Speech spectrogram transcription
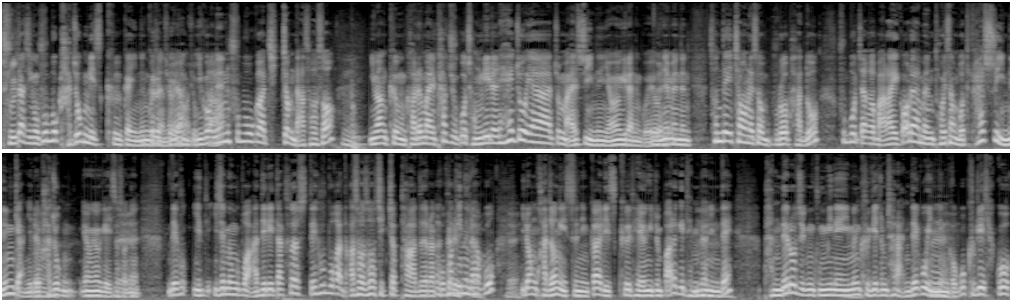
둘 다 지금 후보 가족 리스크가 있는 그렇죠, 거잖아요. 이거는 후보가 직접 나서서 음. 이만큼 가르마를 타주고 정리를 해줘야 좀 알 수 있는 영역이라는 거예요. 네. 왜냐면은 선대위 차원에서 물어봐도 후보자가 말하기 꺼려하면 더 이상 뭐 어떻게 할 수 있는 게 아니라 음. 가족 영역에 있어서는. 네. 근데 후, 이재명 후보 아들이 딱 터졌을 때 후보가 나서서 직접 다 아들하고 아, 확인을 하고 네. 이런 과정이 있으니까 리스크 대응이 좀 빠르게 된 편인데 음. 반대로 지금 국민의힘은 그게 좀 잘 안 되고 있는 네. 거고 그게 자꾸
